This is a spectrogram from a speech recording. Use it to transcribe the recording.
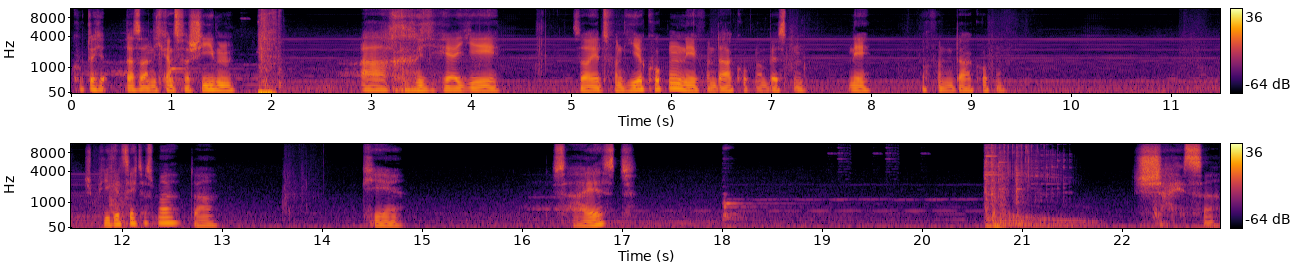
Guckt euch das an, ich kann es verschieben. Ach, herrje. So, jetzt von hier gucken? Nee, von da gucken am besten. Nee. Noch von da gucken. Spiegelt sich das mal? Da. Okay. Das heißt... Scheiße.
